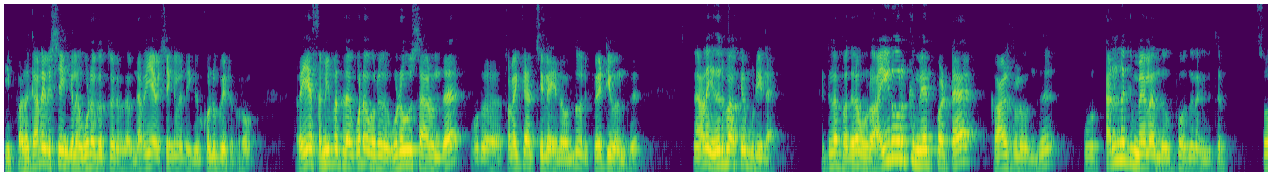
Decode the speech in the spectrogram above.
இப்போ அதுக்கான விஷயங்களை ஊடகத்துறை நிறைய விஷயங்களை நீங்கள் கொண்டு போயிட்டுருக்குறோம். நிறைய சமீபத்தில் கூட ஒரு உணவு சார்ந்த ஒரு தொலைக்காட்சியில் இதை வந்து ஒரு பேட்டி வந்து என்னால் எதிர்பார்க்கவே முடியல. கிட்டத்தட்ட பார்த்தீங்கன்னா ஒரு ஐநூறுக்கு மேற்பட்ட கால்கள் வந்து ஒரு டன்னுக்கு மேலே அந்த உப்பை வந்து நாங்கள் விற்றுருப்போம் ஸோ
